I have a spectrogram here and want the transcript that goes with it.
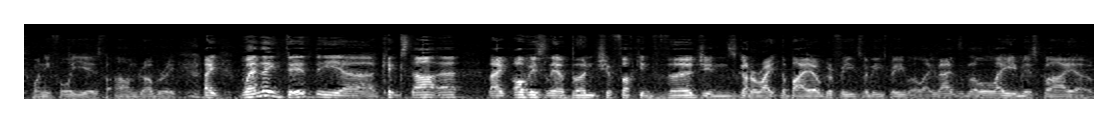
24 years for armed robbery. Like, when they did the uh, Kickstarter, like, obviously a bunch of fucking virgins got to write the biographies for these people. Like, that's the lamest bio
